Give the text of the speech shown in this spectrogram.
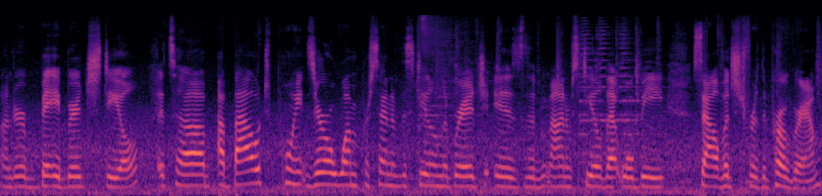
under Bay Bridge Steel. It's uh, about 0.01% of the steel in the bridge is the amount of steel that will be salvaged for the program,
